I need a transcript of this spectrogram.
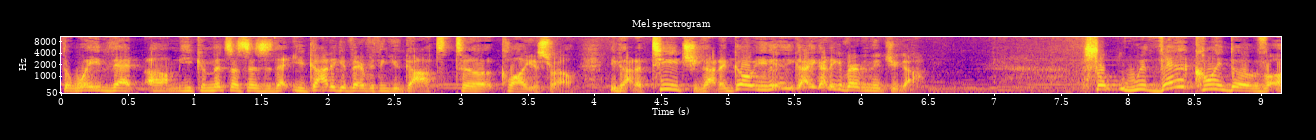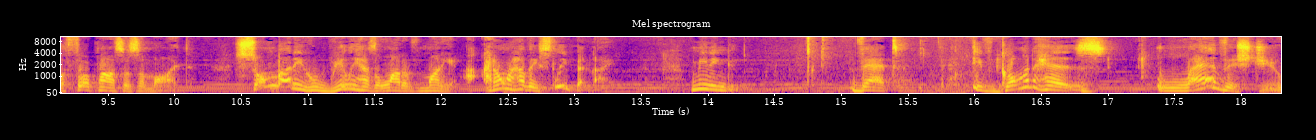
the way that um, he convinced us is, is that you got to give everything you got to Klal Yisrael. You got to teach, you got to go, you, you got to give everything that you got. So, with that kind of uh, thought process in mind, somebody who really has a lot of money, I don't know how they sleep at night. Meaning that if God has lavished you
